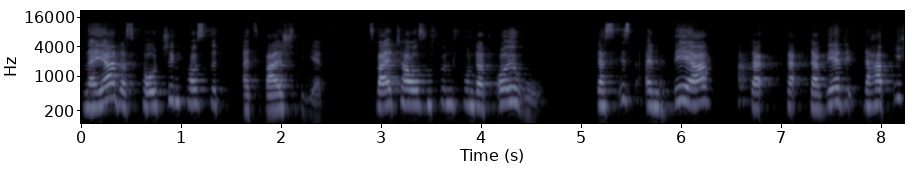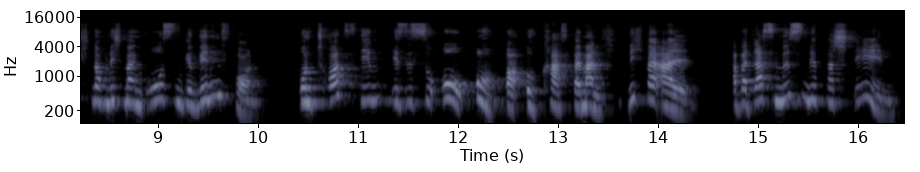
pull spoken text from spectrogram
naja, das Coaching kostet als Beispiel jetzt 2500 Euro. Das ist ein Wert, da, da, da, werde, da habe ich noch nicht mal einen großen Gewinn von. Und trotzdem ist es so, oh, oh, oh, oh, krass, bei manchen, nicht bei allen. Aber das müssen wir verstehen.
